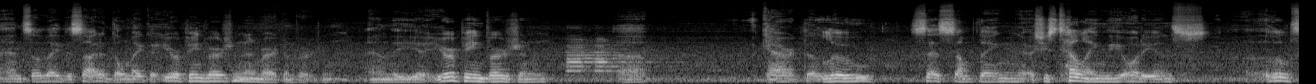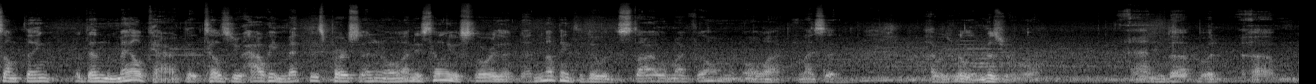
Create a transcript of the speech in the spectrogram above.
And so they decided they'll make a European version and an American version. And the uh, European version, uh, the character Lou says something, uh, she's telling the audience a little something, but then the male character tells you how he met this person and all that. And he's telling you a story that had nothing to do with the style of my film and all that. And I said, I was really miserable. And, uh, but um,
